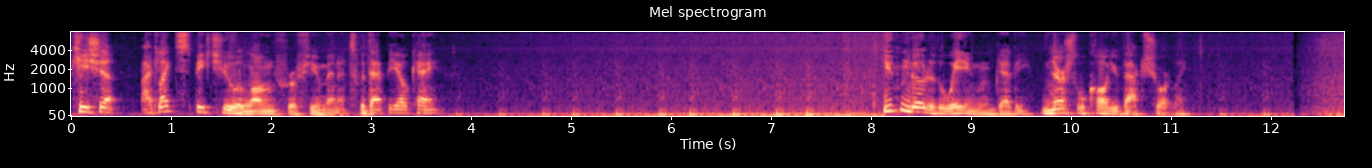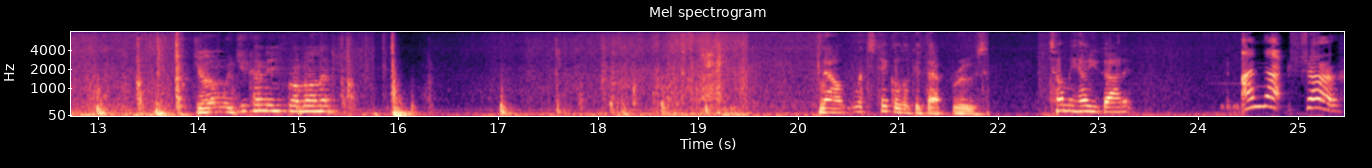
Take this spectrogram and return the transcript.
Kecia, I'd like to speak to you alone for a few minutes. Would that be okay? You can go to the waiting room, Debbie. The nurse will call you back shortly. Joan, would you come in for a moment? Now, let's take a look at that bruise. Tell me how you got it. I'm not sure.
